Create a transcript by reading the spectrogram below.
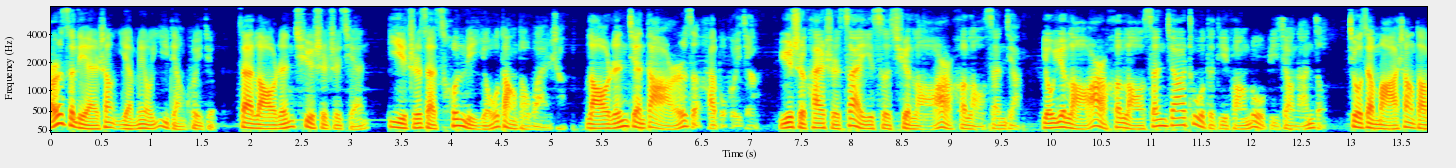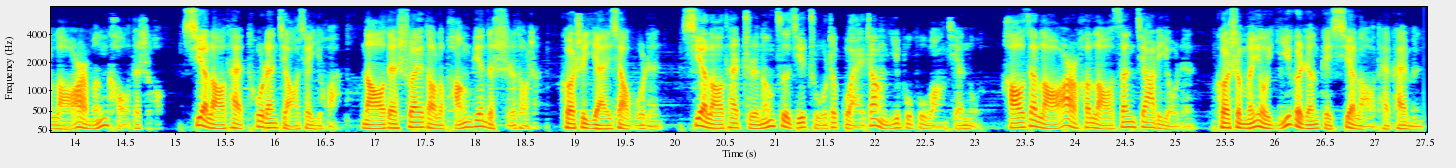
儿子脸上也没有一点愧疚，在老人去世之前，一直在村里游荡到晚上。老人见大儿子还不回家，于是开始再一次去老二和老三家。由于老二和老三家住的地方路比较难走，就在马上到老二门口的时候，谢老太突然脚下一滑，脑袋摔到了旁边的石头上。可是眼下无人，谢老太只能自己拄着拐杖一步步往前挪。好在老二和老三家里有人，可是没有一个人给谢老太开门。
